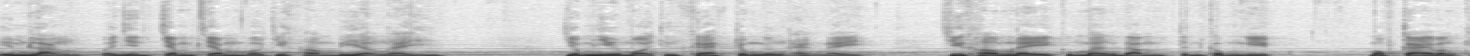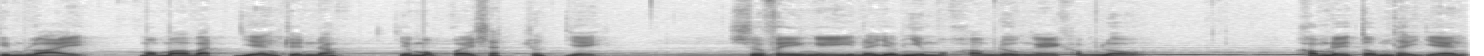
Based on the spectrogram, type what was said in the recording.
im lặng và nhìn chăm chăm vào chiếc hòm bí ẩn ấy. Giống như mọi thứ khác trong ngân hàng này, chiếc hòm này cũng mang đậm tính công nghiệp, móc cài bằng kim loại, một mã vạch dán trên nắp và một quai sách rất dày. Sophie nghĩ nó giống như một hòm đồ nghề khổng lồ. Không để tốn thời gian,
